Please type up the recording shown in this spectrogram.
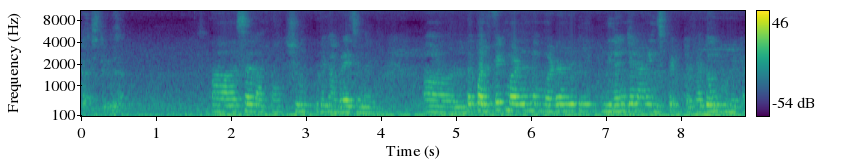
कास्टिंग झालं सर आता शिव पुढे घाबरायचं नाही. The perfect murder murder Niranjan आणि इन्स्पेक्टर या दोन भूमिका.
